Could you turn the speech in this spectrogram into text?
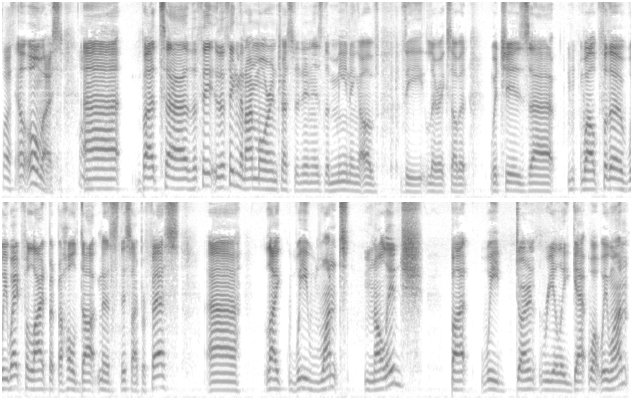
Close. al- almost. Uh, but uh, the the thing that I'm more interested in is the meaning of the lyrics of it, which is uh, well, for the we wait for light, but behold darkness. This I profess. Uh, like we want knowledge, but we don't really get what we want.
